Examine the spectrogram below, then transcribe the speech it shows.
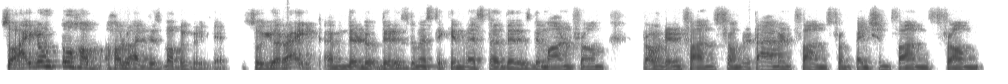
so I don't know how, how large this bubble will get. So you're right. I mean, there, there is domestic investor, there is demand from provident funds, from retirement funds, from pension funds, from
